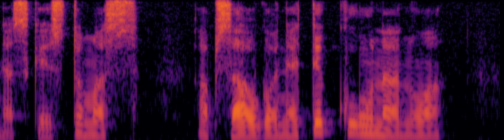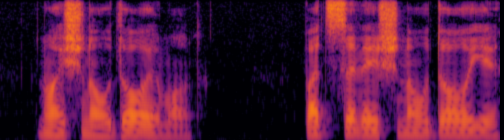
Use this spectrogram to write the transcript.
Nes skaistumas apsaugo ne tik kūną nuo, nuo išnaudojimo, pats save išnaudoji,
